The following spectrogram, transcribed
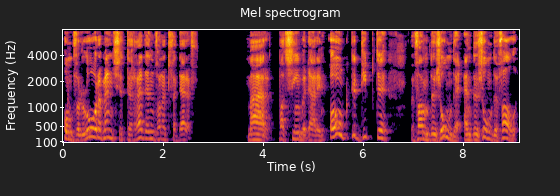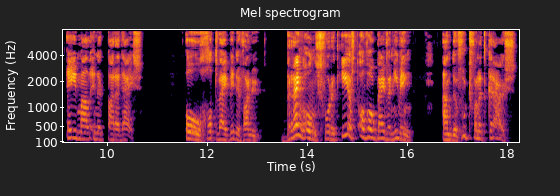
om verloren mensen te redden van het verderf. Maar wat zien we daarin ook de diepte van de zonde en de zondeval eenmaal in het paradijs. O God, wij bidden van u, breng ons voor het eerst of ook bij vernieuwing aan de voet van het kruis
